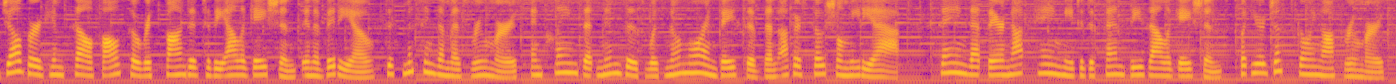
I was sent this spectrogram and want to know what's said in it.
Kjellberg himself also responded to the allegations in a video, dismissing them as rumors, and claimed that Nimses was no more invasive than other social media apps, saying that they're not paying me to defend these allegations, but you're just going off rumors.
